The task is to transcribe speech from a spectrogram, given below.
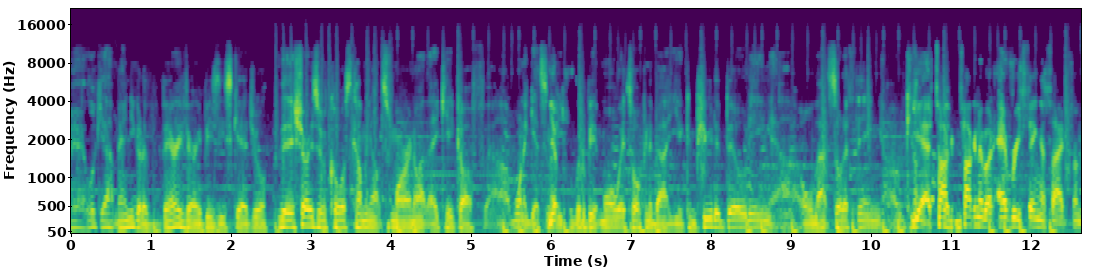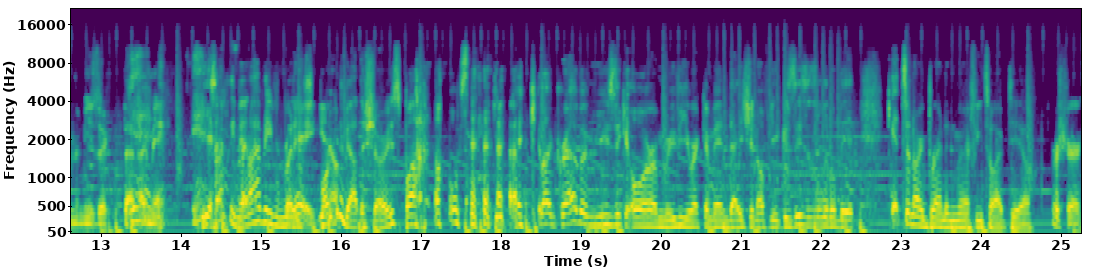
Yeah, look out, man. You got a very, very busy schedule. The shows, are of course, coming up tomorrow night. They kick off. Uh, Want to get to know Yep. you a little bit more. We're talking about your computer building, uh, all that sort of thing. Uh, Yeah, talk, talking about everything aside from the music that Yeah. I make. Yeah, exactly, man. I haven't even But really hey, you spoken know. about the shows, but I was thinking, can I grab a music or a movie recommendation off you? Because this is a little bit get to know Brendan Murphy type deal. For sure.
